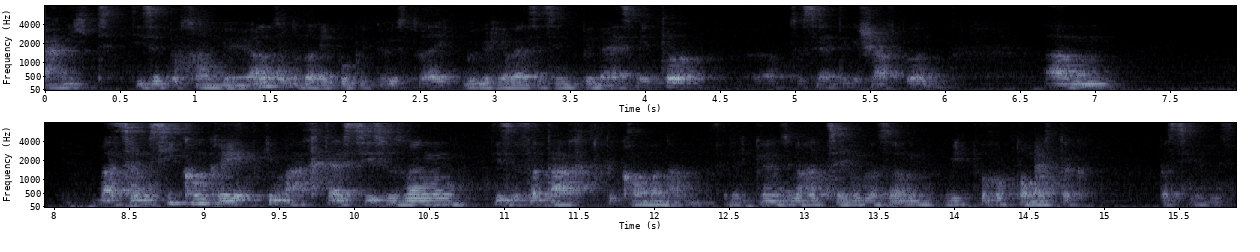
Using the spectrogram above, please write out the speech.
gar nicht dieser Person gehören, sondern der Republik Österreich. Möglicherweise sind Beweismittel der Seite geschafft worden. Ähm, was haben Sie konkret gemacht, als Sie sozusagen diesen Verdacht bekommen haben? Vielleicht können Sie noch erzählen, was am Mittwoch und Donnerstag passiert ist.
